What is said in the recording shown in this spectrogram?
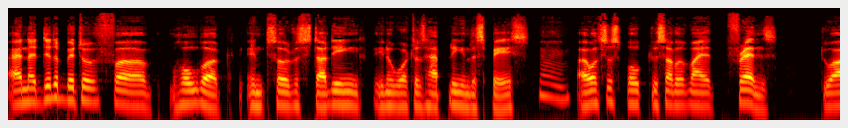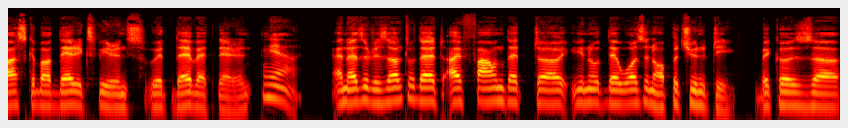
And I did a bit of uh, homework in sort of studying, you know, what was happening in the space. Hmm. I also spoke to some of my friends to ask about their experience with their veterinarian. Yeah. And as a result of that, I found that, uh, you know, there was an opportunity because uh,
